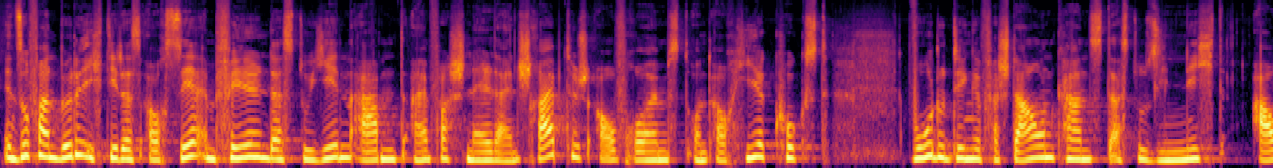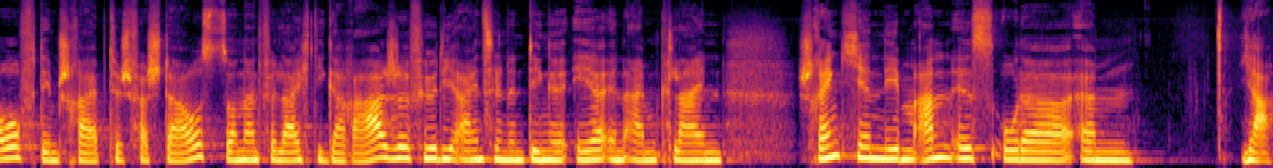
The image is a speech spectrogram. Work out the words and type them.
Insofern würde ich dir das auch sehr empfehlen, dass du jeden Abend einfach schnell deinen Schreibtisch aufräumst und auch hier guckst, wo du Dinge verstauen kannst, dass du sie nicht auf dem Schreibtisch verstaust, sondern vielleicht die Garage für die einzelnen Dinge eher in einem kleinen Schränkchen nebenan ist oder ähm, ja,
